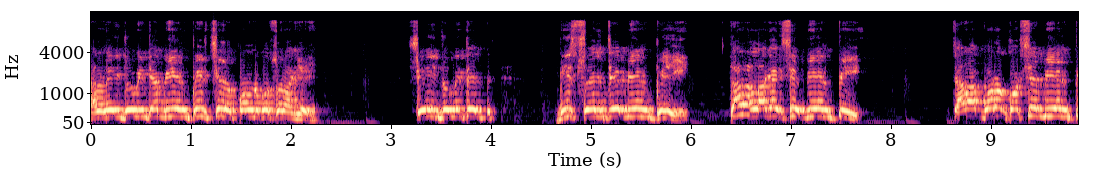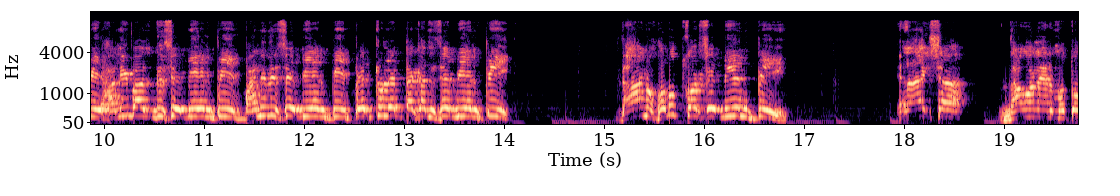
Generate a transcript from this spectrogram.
কারণ এই জমিটা বিএনপির ছিল পনেরো বছর আগে। সেই জমিতে বীজ ফেলছে বিএনপি যারা লাগাইছে বিএনপি যারা বড় করছে বিএনপি হালিবাজ দিছে বিএনপি পানি দিছে বিএনপি পেট্রোলের টাকা দিছে বিএনপি ধান, হলুদ করছে বিএনপি এরা দাওয়ালের মতো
